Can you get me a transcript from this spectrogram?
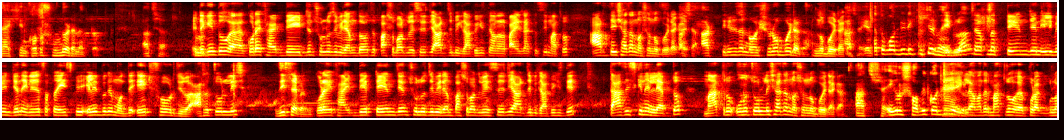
দেখেন কত সুন্দর এটা ল্যাপটপ আচ্ছা এটা কিন্তু core i five D eight gen ষোলো জিবি র্যাম দেওয়া হচ্ছে পাঁচশো বারো এসএসডি আট জিবি গ্রাফিক্স আমরা পাই রাখতেছি মাত্র আটত্রিশ হাজার নশো নব্বই টাকা আচ্ছা আটত্রিশ হাজার নশো নব্বই টাকা? নব্বই টাকা। এটা তো কোয়ান্টিটি কিসের ভাই এগুলো হচ্ছে আপনার টেন জেন ইলেভেন জেন এগুলো আপনার এইচপি এলিট মধ্যে এইট ফোর জিরো আটশো চল্লিশ G seven core i five দিয়ে টেন জেন ষোলো জিবি র্যাম পাঁচশো বারো এসএসডি আট জিবি গ্রাফিক্স দিয়ে টাচ স্ক্রিনের ল্যাপটপ মাত্র উনচল্লিশ হাজার নশো নব্বই টাকা। আচ্ছা এগুলো সবই করছে কোয়ান্টিটি এগুলো আমাদের মাত্র প্রোডাক্টগুলো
